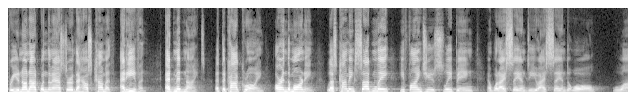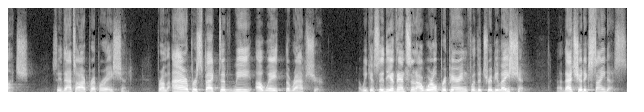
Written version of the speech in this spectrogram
for you know not when the master of the house cometh, at even, at midnight, at the cock crowing or in the morning, lest coming suddenly he finds you sleeping. And what I say unto you, I say unto all, watch. See, that's our preparation. From our perspective, we await the rapture. We can see the events in our world preparing for the tribulation. Uh, that should excite us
